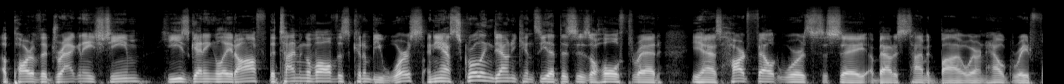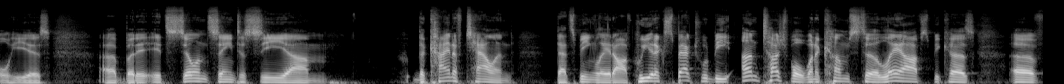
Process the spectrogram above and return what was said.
a part of the Dragon Age team. He's getting laid off. The timing of all of this couldn't be worse. And yeah, scrolling down, you can see that this is a whole thread. He has heartfelt words to say about his time at BioWare and how grateful he is. Uh, but it, it's still insane to see um, the kind of talent that's being laid off, who you'd expect would be untouchable when it comes to layoffs because of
